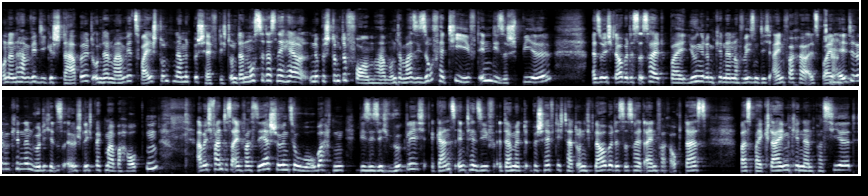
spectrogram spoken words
und dann haben wir die gestapelt und dann waren wir zwei Stunden damit beschäftigt. Und dann musste das nachher eine bestimmte Form haben. Und dann war sie so vertieft, vertieft in dieses Spiel. Also ich glaube, das ist halt bei jüngeren Kindern noch wesentlich einfacher als bei ja. älteren Kindern, würde ich jetzt äh, schlichtweg mal behaupten. Aber ich fand es einfach sehr schön zu beobachten, wie sie sich wirklich ganz intensiv damit beschäftigt hat. Und ich glaube, das ist halt einfach auch das, was bei kleinen Kindern passiert,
